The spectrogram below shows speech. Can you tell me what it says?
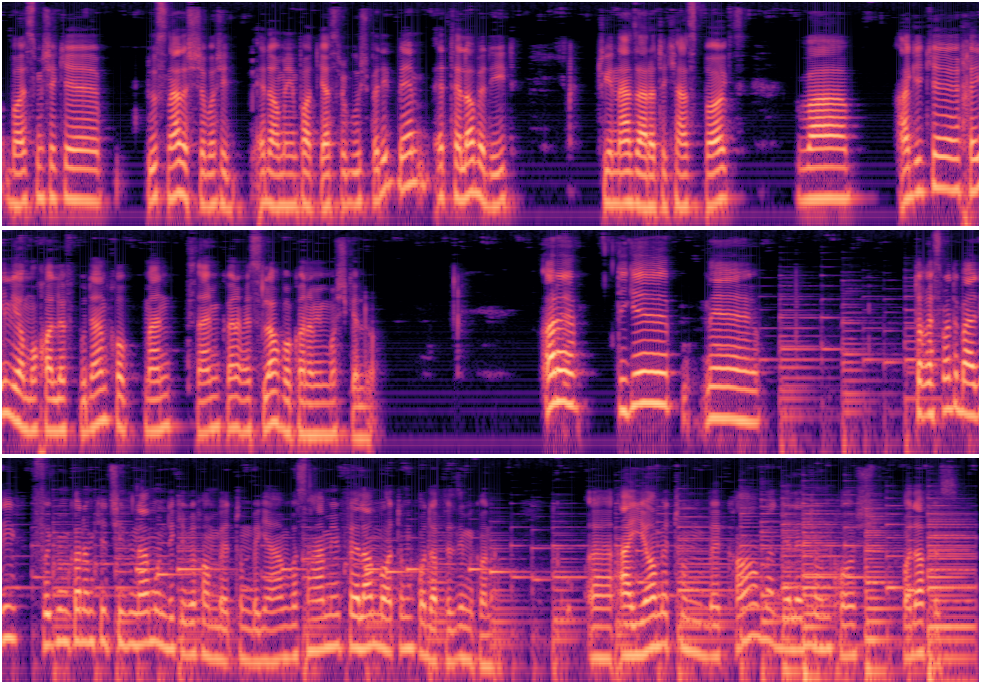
باعث میشه که دوست نداشته باشید ادامه این پادکست رو گوش بدید بهم اطلاع بدید توی نظرات Castbox. و اگه که خیلی مخالف بودن خب من سعی می‌کنم اصلاح بکنم این مشکل رو. آره دیگه تا قسمت بعدی فکر می‌کنم که چیزی نمونده که بخوام بهتون بگم. واسه همین فعلا باتون خدافزی می‌کنم. ایامتون به کام و دلتون خوش. خدافز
